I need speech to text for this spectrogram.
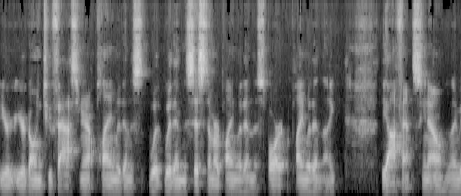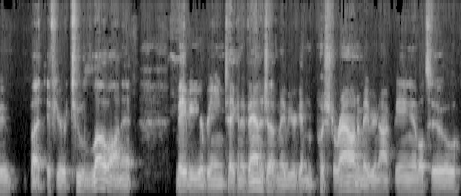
you're, you're going too fast and you're not playing within the, within the system or playing within the sport or playing within like the offense, you know, maybe, but if you're too low on it, maybe you're being taken advantage of, maybe you're getting pushed around and maybe you're not being able to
